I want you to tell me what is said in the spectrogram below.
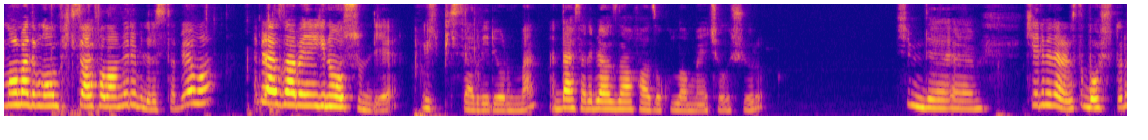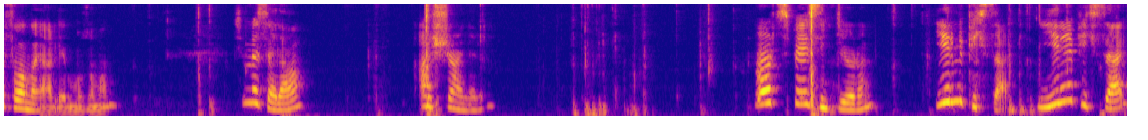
Normalde bunu 10 piksel falan verebiliriz tabii ama biraz daha belirgin olsun diye 100 piksel veriyorum ben. Yani derslerde biraz daha fazla kullanmaya çalışıyorum. Şimdi kelimeler arası boşlukları falan ayarlayalım o zaman. Şimdi mesela aşağı inelim. Word spacing diyorum. 20 piksel. 20 piksel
